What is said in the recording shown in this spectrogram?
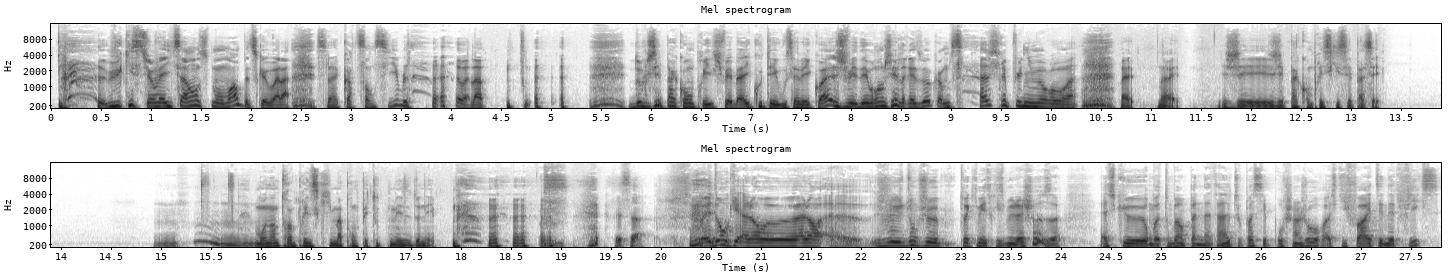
Vu qu'ils surveillent ça en ce moment, parce que voilà, c'est la corde sensible. voilà. Donc j'ai pas compris. Je fais bah écoutez, vous savez quoi? Je vais débrancher le réseau comme ça, je serai plus numéro 1. Ouais, ouais. J'ai pas compris ce qui s'est passé. Mon entreprise qui m'a pompé toutes mes données. C'est ça. Ouais, donc alors euh, alors euh, je, donc je toi qui maîtrises mieux la chose, est-ce que on va tomber en panne d'internet ou pas ces prochains jours? Est-ce qu'il faut arrêter Netflix?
